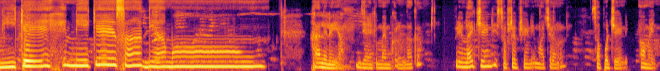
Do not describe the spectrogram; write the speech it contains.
నీకే నీకే సాధ్యము. హాలెలయ్య దేవునికి మేము కలుగాక వీడియోని లైక్ చేయండి సబ్స్క్రైబ్ చేయండి మా ఛానల్ని సపోర్ట్ చేయండి. ఆమెన్.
